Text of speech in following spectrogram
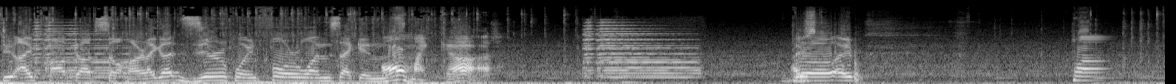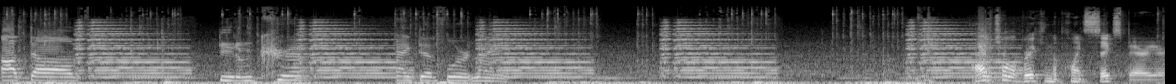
Dude, I popped off so hard. I got 0.41 seconds. Oh my god. I just- Bro, I popped off. Dude, I'm cracked at Fortnite. I have trouble breaking the point six barrier.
